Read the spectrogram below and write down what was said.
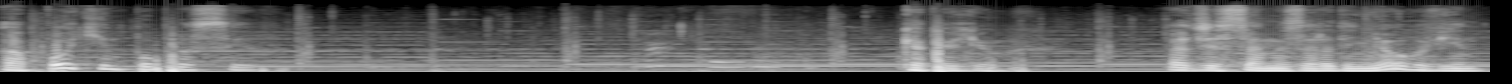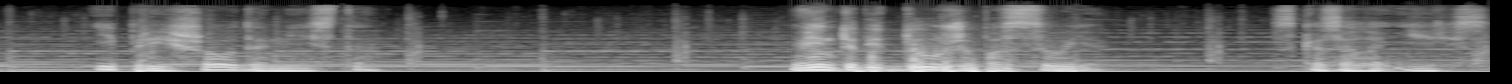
а потім попросив капелюх, адже саме заради нього він і прийшов до міста. Він тобі дуже пасує, сказала Іріс.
